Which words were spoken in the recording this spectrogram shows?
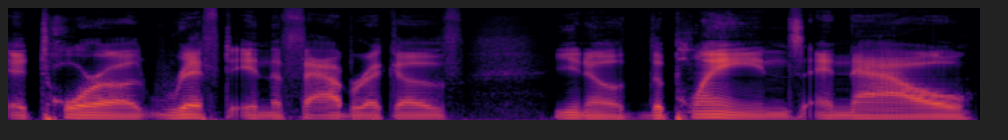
it tore a rift in the fabric of, you know, the planes, and now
